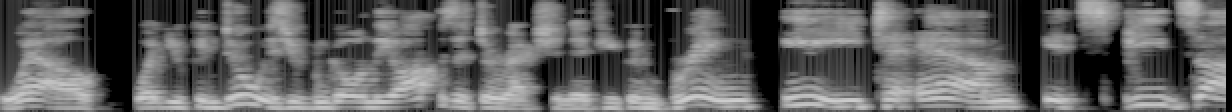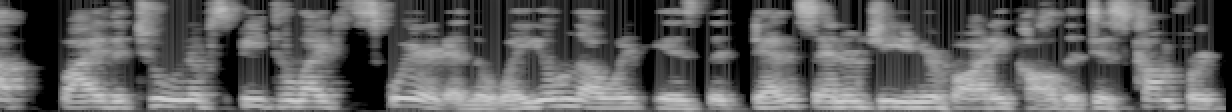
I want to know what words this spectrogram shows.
Well, what you can do is you can go in the opposite direction. If you can bring E to M, it speeds up by the tune of speed to light squared. And the way you'll know it is the dense energy in your body called the discomfort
